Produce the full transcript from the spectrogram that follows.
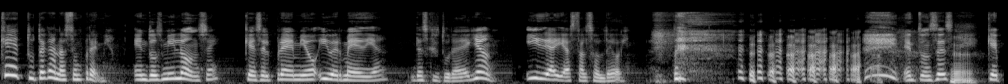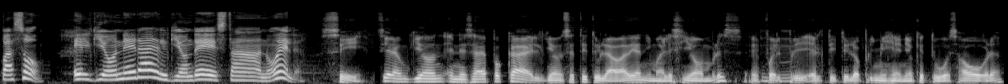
que tú te ganaste un premio en 2011, que es el premio Ibermedia de escritura de guion. Y de ahí hasta el sol de hoy. Entonces, ah. ¿qué pasó? El guion era el guion de esta novela. Sí, sí, era un guion. En esa época el guion se titulaba De Animales y Hombres. Eh, fue el, título primigenio que tuvo esa obra.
